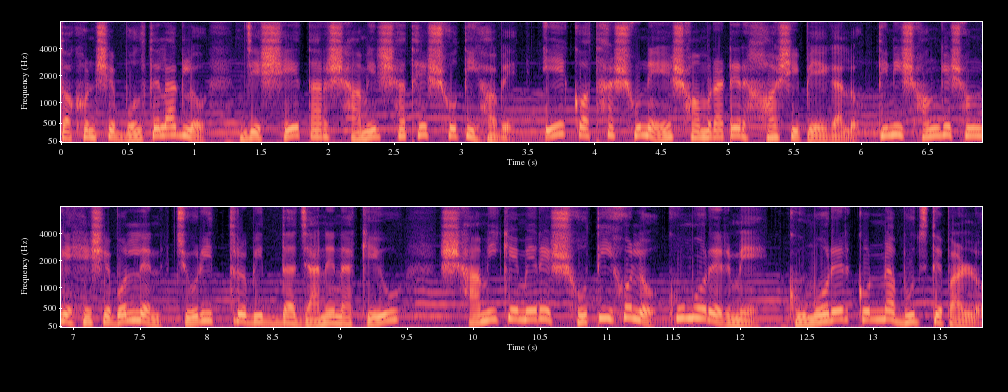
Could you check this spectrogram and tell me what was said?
তখন সে বলতে লাগল যে সে তার স্বামীর সাথে সতী হবে। এ কথা শুনে সম্রাটের হাসি পেয়ে গেল। তিনি সঙ্গে সঙ্গে হেসে বললেন, চরিত্রবিদ্যা জানে না কেউ, স্বামীকে মেরে সতী হলো কুমোরের মেয়ে। কুমোরের কন্যা বুঝতে পারল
